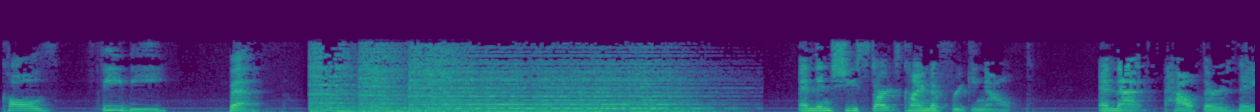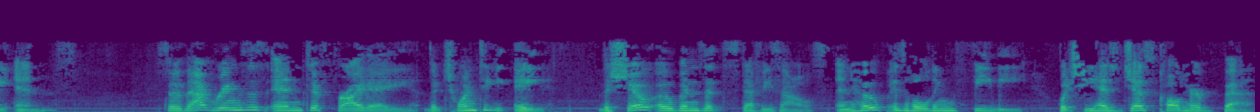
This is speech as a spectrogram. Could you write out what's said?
calls Phoebe Beth. And then she starts kind of freaking out. And that's how Thursday ends. So that brings us into Friday, the 28th. The show opens at Steffy's house and Hope is holding Phoebe, but she has just called her Beth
